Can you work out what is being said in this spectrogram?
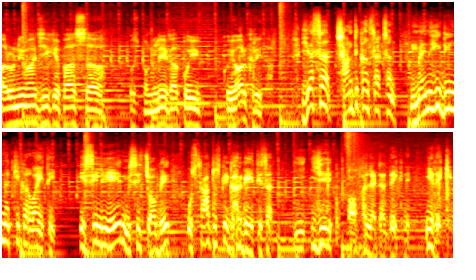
अरुणिमा जी के पास उस बंगले का कोई कोई और खरीदार यस सर शांति कंस्ट्रक्शन मैंने ही डील नक्की करवाई थी। इसीलिए मिसेस चौबे उस रात उसके घर गई थी सर ये- ये ऑफ़र लेटर देखने। ये देखिए।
